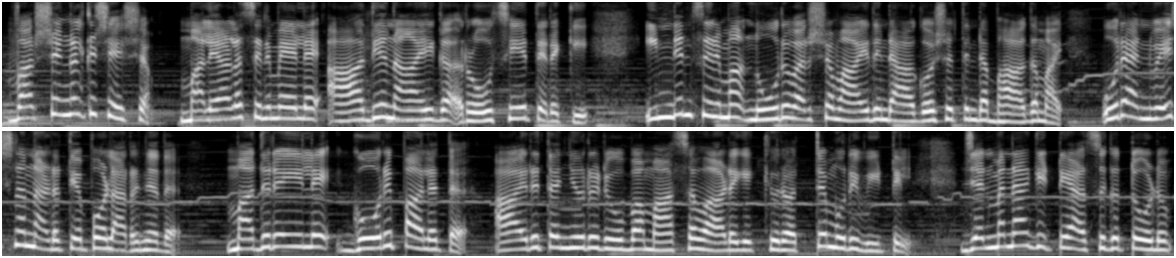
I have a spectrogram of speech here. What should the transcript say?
വർഷങ്ങൾക്ക് ശേഷം മലയാള സിനിമയിലെ ആദ്യ നായിക റോസിയെ തിരക്കി. ഇന്ത്യൻ സിനിമ നൂറ് വർഷമായതിന്റെ ആഘോഷത്തിന്റെ ഭാഗമായി ഒരു അന്വേഷണം നടത്തിയപ്പോൾ അറിഞ്ഞത് മധുരയിലെ ഗോറിപ്പാലത്ത് ആയിരത്തഞ്ഞൂറ് രൂപ മാസ വാടകയ്ക്ക് ഒറ്റമുറി വീട്ടിൽ ജന്മനാ കിട്ടിയ അസുഖത്തോടും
